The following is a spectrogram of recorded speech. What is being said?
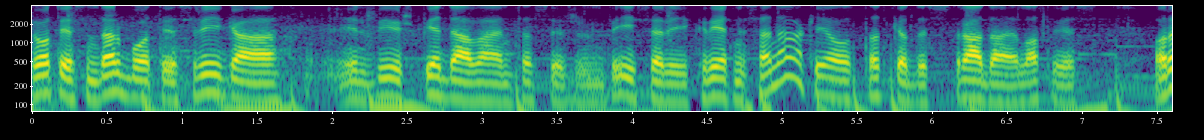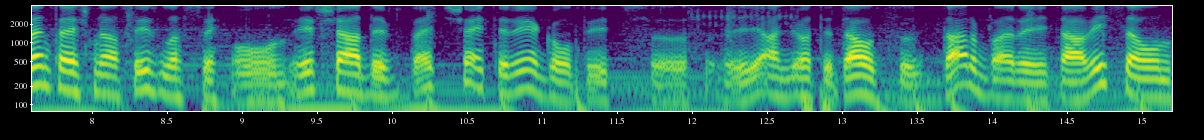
Doties un darboties Rīgā ir bijuši piedāvājumi, tas ir bijis arī krietni senāk jau tad, kad es strādāju Latvijas orientēšanās izlasi un ir šādi, bet šeit ir ieguldīts jā, ļoti daudz darba arī tā visa un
